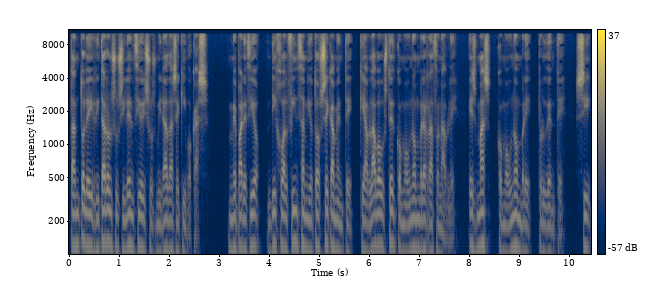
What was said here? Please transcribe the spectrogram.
tanto le irritaron su silencio y sus miradas equívocas. Me pareció, dijo al fin Zamiotov secamente, que hablaba usted como un hombre razonable. Es más, como un hombre prudente. Sí,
